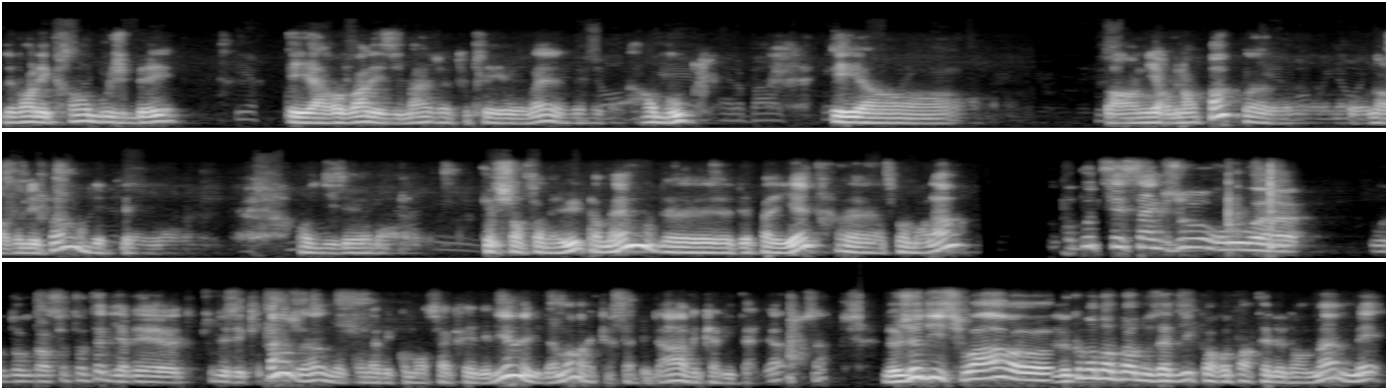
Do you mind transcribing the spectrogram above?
devant l'écran bouche bée et à revoir les images toutes les, ouais, en boucle. Et en bah, n'y revenant pas, on n'en revenait pas. On, se disait, bah, quelle chance on a eu quand même de ne pas y être euh, à ce moment-là. Au bout de ces cinq jours où, euh, donc dans cet hôtel il y avait euh, tous les équipages, hein, on avait commencé à créer des liens évidemment avec la Sabella, avec l'Italia, tout ça. Le jeudi soir, le commandant de bord nous a dit qu'on repartait le lendemain, mais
